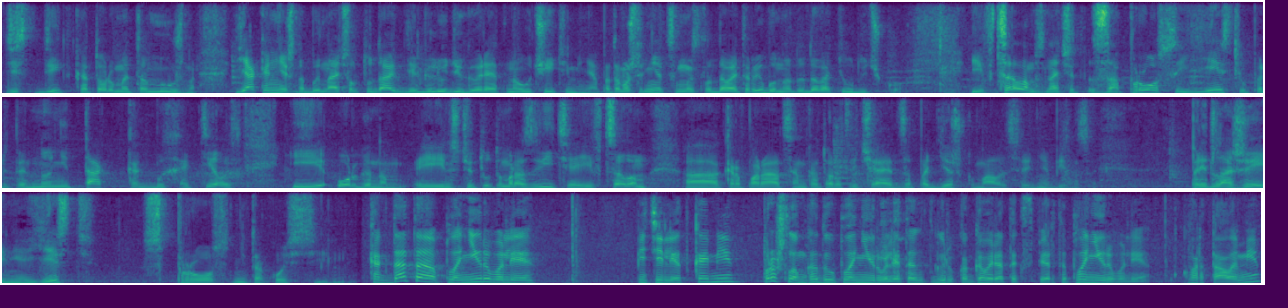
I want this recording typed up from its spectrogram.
действительно, которым это нужно. Я, конечно, бы начал туда, где люди говорят «научите меня», потому что нет смысла давать рыбу, надо давать удочку. И в целом, значит, запросы есть у предприятий, но не так, как бы хотелось и органам, и институтам развития, и в целом а, корпорациям, которые отвечают за поддержку малого и среднего бизнеса. Предложение есть, спрос не такой сильный. Когда-то планировали пятилетками. В прошлом году планировали, это говорю, как говорят эксперты, планировали кварталами.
